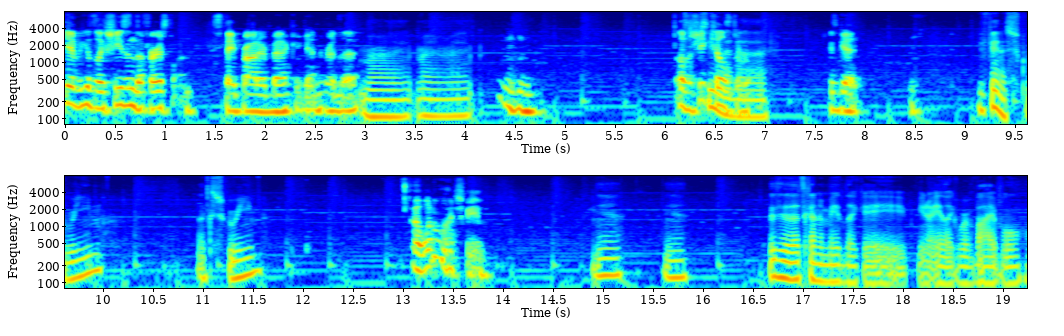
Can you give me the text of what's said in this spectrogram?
Yeah, because like she's in the first one. So they brought her back again for the. Right. Right. Right. Mm-hmm. Also, she See kills that, the. uh, She's good. you fan of Scream? Like Scream? I want to watch Scream. Yeah. Yeah. Is- That's kind of made like a you know a like revival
